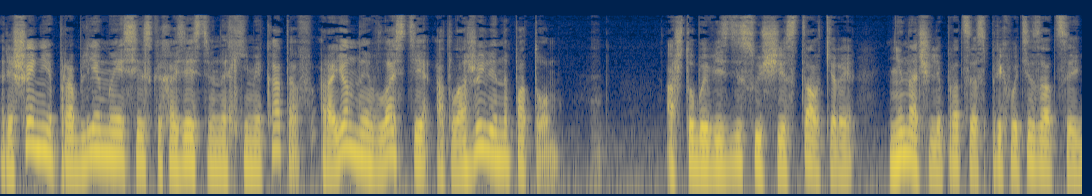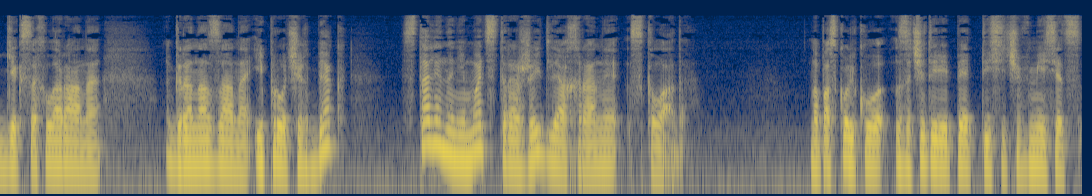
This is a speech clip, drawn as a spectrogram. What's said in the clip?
решение проблемы сельскохозяйственных химикатов районные власти отложили на потом. А чтобы вездесущие сталкеры не начали процесс прихватизации гексохлорана, гранозана и прочих бяг – стали нанимать сторожей для охраны склада. Но поскольку за 4-5 тысяч в месяц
